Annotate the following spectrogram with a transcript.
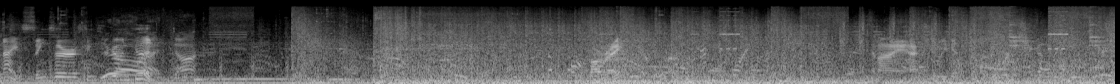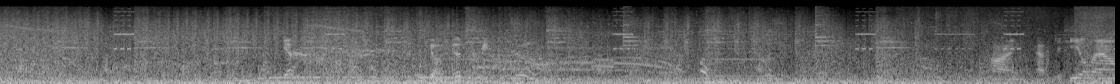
nice. Things are things are You're going good. right, Doc. Yep. It's going good for me. I have to heal now.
